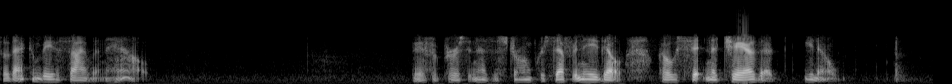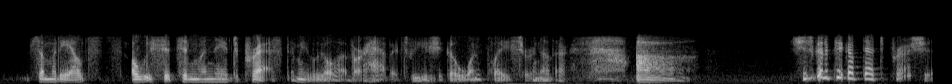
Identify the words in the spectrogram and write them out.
So that can be a silent hell. If a person has a strong Persephone, they'll go sit in a chair that, you know, somebody else always sits in when they're depressed. I mean, we all have our habits. We usually go one place or another. Uh, she's going to pick up that depression.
